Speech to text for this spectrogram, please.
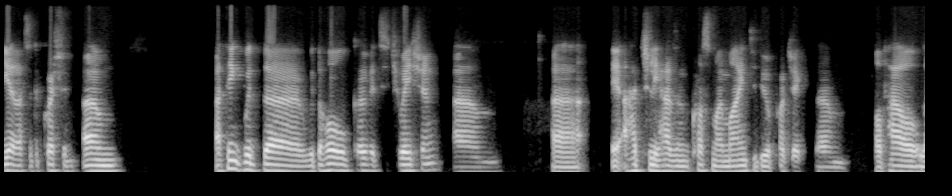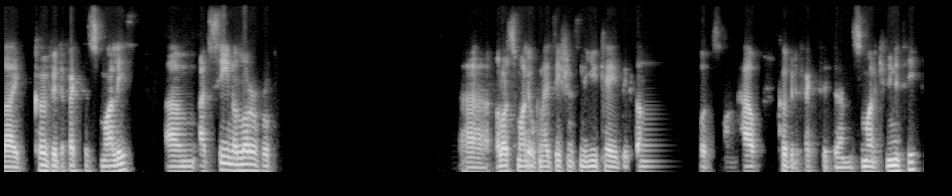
yeah, that's a good question. Um, I think with the with the whole COVID situation, um, uh, it actually hasn't crossed my mind to do a project um, of how like COVID affected Somalis. Um, I've seen a lot of uh, a lot of Somali organizations in the UK. They've done reports on how COVID affected um, the Somali community.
